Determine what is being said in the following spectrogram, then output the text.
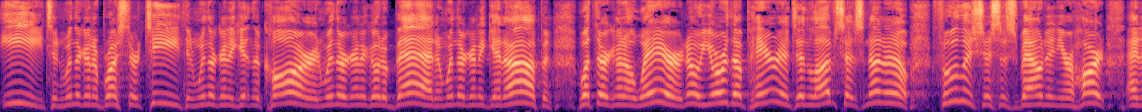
eat and when they're going to brush their teeth and when they're going to get in the car and when they're going to go to bed and when they're going to get up and what they're going to wear. No, you're the parent. And love says, no, no, no. Foolishness is bound in your heart, and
